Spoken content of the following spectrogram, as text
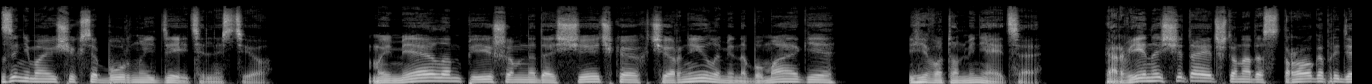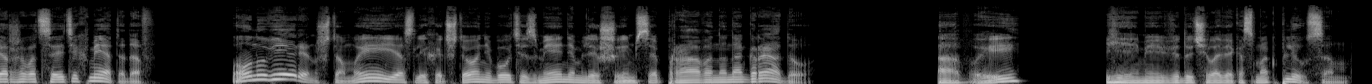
занимающихся бурной деятельностью. Мы мелом пишем на дощечках, чернилами на бумаге. И вот он меняется. Карвина считает, что надо строго придерживаться этих методов, он уверен, что мы, если хоть что-нибудь изменим, лишимся права на награду. А вы, я имею в виду человека с Макплюсом,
